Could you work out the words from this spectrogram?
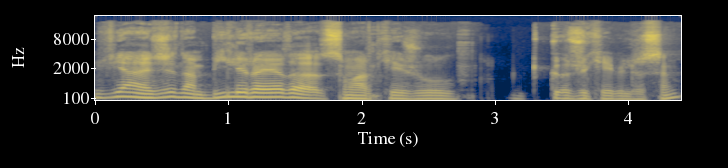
Yani cidden 1 liraya da smart casual gözükebilirsin.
